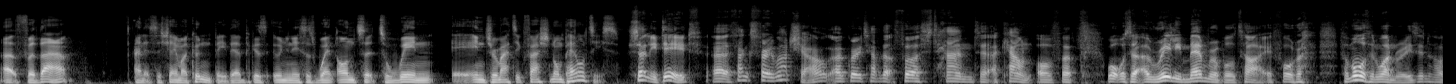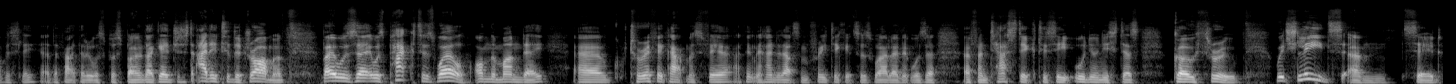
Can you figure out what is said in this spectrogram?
uh, for that. And it's a shame I couldn't be there because Unionistas went on to, to win in dramatic fashion on penalties. Certainly did. Uh, thanks very much, Al. Uh, great to have that first-hand uh, account of uh, what was a, a, really memorable tie for uh, for more than one reason. Obviously, uh, the fact that it was postponed again just added to the drama. But it was it was packed as well on the Monday. terrific atmosphere. I think they handed out some free tickets as well, and it was a, a fantastic to see Unionistas go through. Which leads um, Sid,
